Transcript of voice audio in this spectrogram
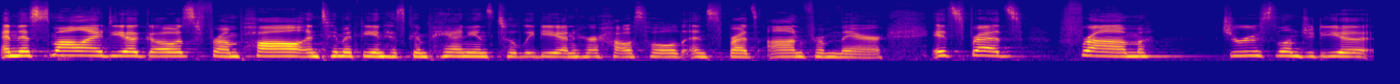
And this small idea goes from Paul and Timothy and his companions to Lydia and her household and spreads on from there. It spreads from Jerusalem, Judea,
